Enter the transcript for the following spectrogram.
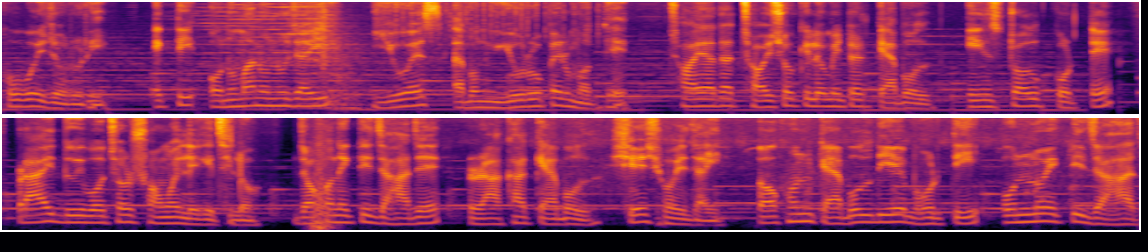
খুবই জরুরি। একটি অনুমান অনুযায়ী, ইউএস এবং ইউরোপের মধ্যে ছয় হাজার ছয়শো কিলোমিটার ক্যাবল ইনস্টল করতে প্রায় দুই বছর সময় লেগেছিল। যখন একটি জাহাজে রাখা ক্যাবল শেষ হয়ে যায়, তখন ক্যাবল দিয়ে ভর্তি অন্য একটি জাহাজ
